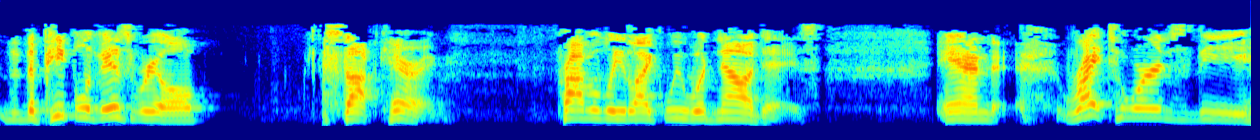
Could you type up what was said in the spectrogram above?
The people of Israel stopped caring, probably like we would nowadays. And right towards the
